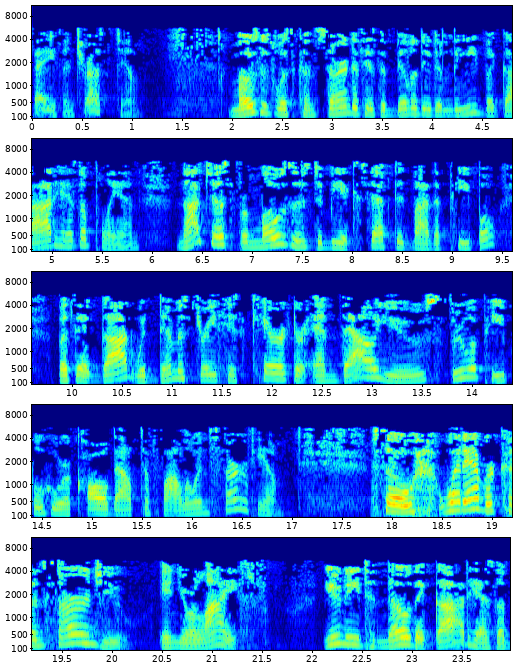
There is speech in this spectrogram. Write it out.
faith and trust him Moses was concerned of his ability to lead, but God has a plan, not just for Moses to be accepted by the people, but that God would demonstrate his character and values through a people who are called out to follow and serve him. So, whatever concerns you in your life, you need to know that God has a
